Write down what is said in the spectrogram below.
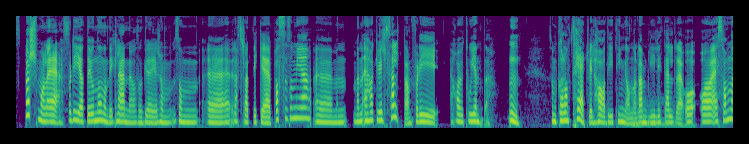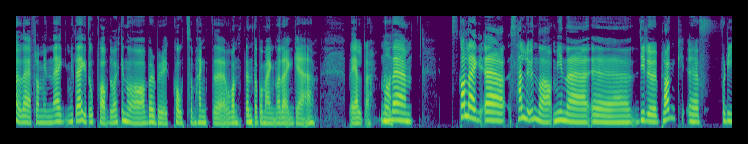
Spørsmålet er, fordi at det er jo noen av de klærne og sånne greier som, som eh, rett og slett ikke passer så mye, eh, men, men, jeg har ikke villet selge dem, fordi jeg har jo to jenter. Mm. Som garantert vil ha de tingene når de blir litt eldre. Og, og jeg savner jo det fra min, mitt eget opphav. Det var ikke noe Burberry coat som hengte og venta på meg når jeg eh, ble eldre. Men det skal jeg eh, selge unna mine eh, dyre plagg eh, fordi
